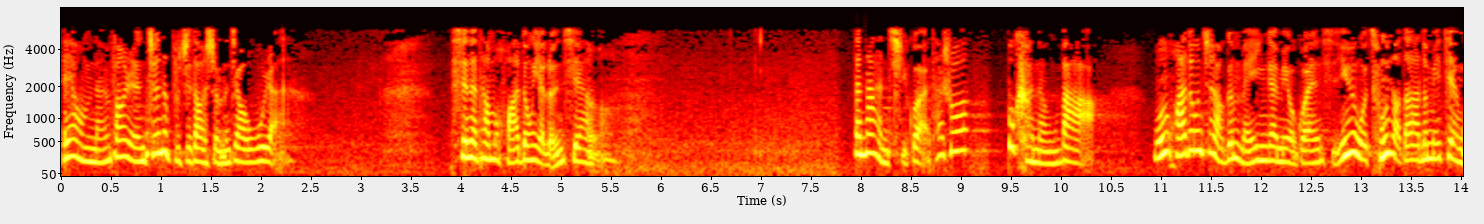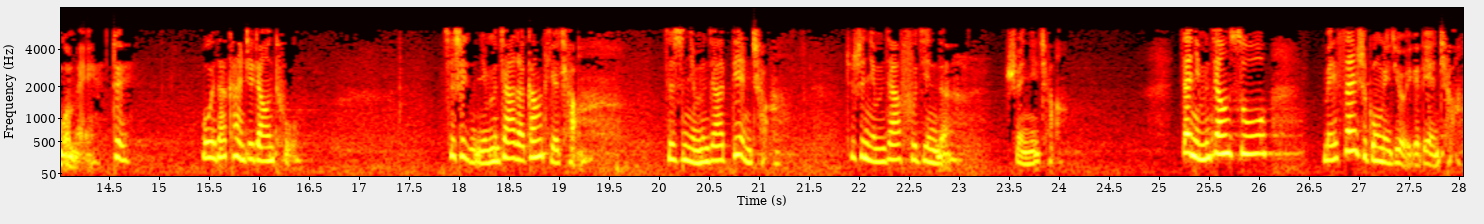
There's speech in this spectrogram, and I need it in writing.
哎呀，我们南方人真的不知道什么叫污染。”现在他们华东也沦陷了。但他很奇怪，他说：“不可能吧？我们华东至少跟煤应该没有关系，因为我从小到大都没见过煤。”对。我给他看这张图，这是你们家的钢铁厂，这是你们家电厂，这是你们家附近的水泥厂。在你们江苏，每三十公里就有一个电厂，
